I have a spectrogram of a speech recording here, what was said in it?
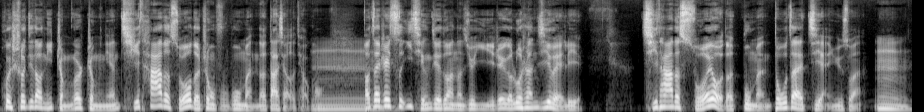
会涉及到你整个整年其他的所有的政府部门的大小的调控。嗯。然后在这次疫情阶段呢，就以这个洛杉矶为例，其他的所有的部门都在减预算，嗯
